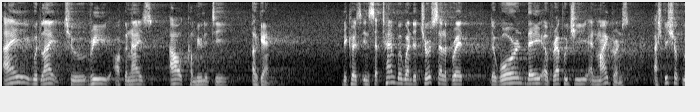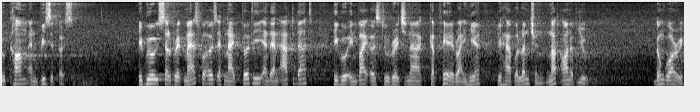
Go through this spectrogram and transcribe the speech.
I would like to reorganize our community again. Because in September, when the church celebrates the World Day of Refugee and Migrants, Archbishop will come and visit us. He will celebrate Mass for us at 9.30 and then after that, he will invite us to Regina Cafe right here to have a luncheon. Not all of you. Don't worry.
